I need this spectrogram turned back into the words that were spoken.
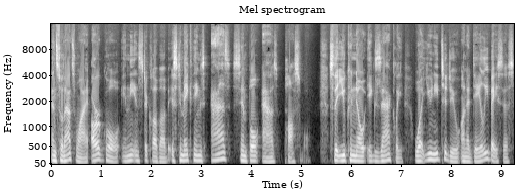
And so that's why our goal in the Insta Club Hub is to make things as simple as possible so that you can know exactly what you need to do on a daily basis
